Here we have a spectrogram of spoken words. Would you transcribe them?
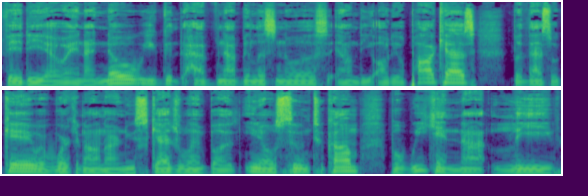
video. And I know you could have not been listening to us on the audio podcast, but that's okay. We're working on our new scheduling, but you know, soon to come. But we cannot leave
